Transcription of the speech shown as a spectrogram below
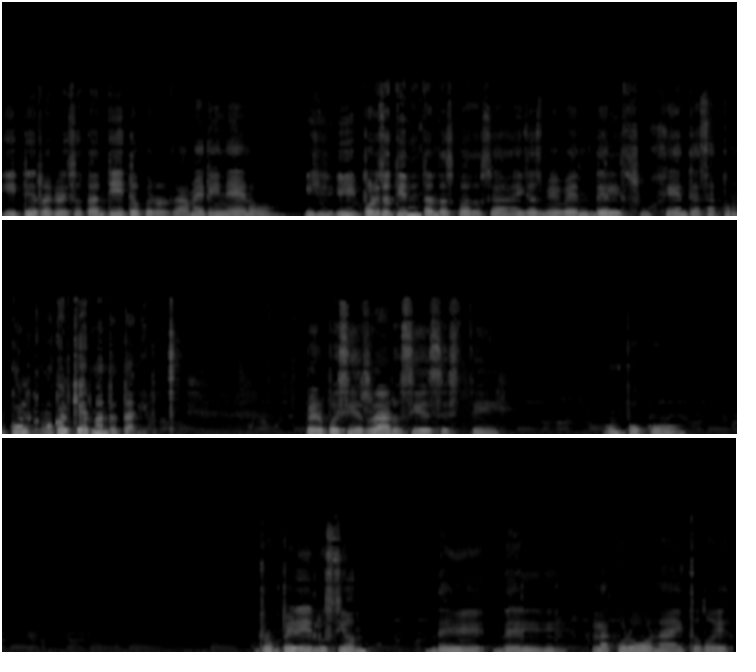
Y te regreso tantito, pero dame dinero. Y, y por eso tienen tantas cosas, o sea, ellos viven de su gente, o sea, como, como cualquier mandatario. Pero pues sí es raro, sí es este un poco romper ilusión de, de la corona y todo eso.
